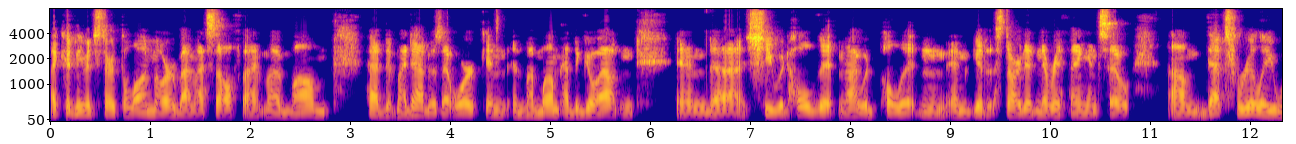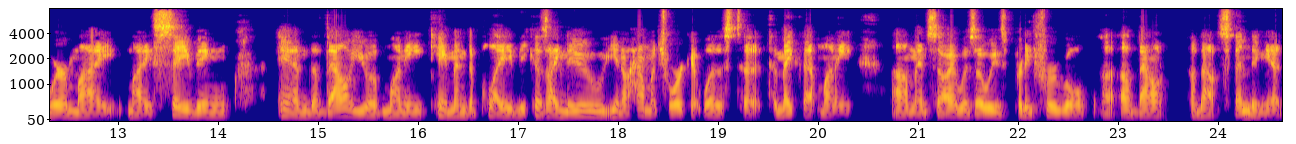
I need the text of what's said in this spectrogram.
I couldn't even start the lawnmower by myself. I, my mom had to, my dad was at work and, and my mom had to go out and, and uh, she would hold it and I would pull it and, and get it started and everything. And so um, that's really where my, my saving and the value of money came into play because I knew, you know, how much work it was to to make that money, um, and so I was always pretty frugal uh, about about spending it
